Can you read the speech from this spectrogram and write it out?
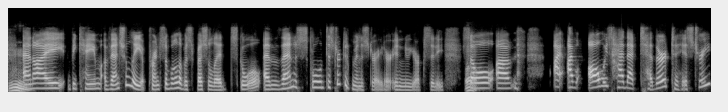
Mm. and I became eventually a principal of a special ed school and then a school district administrator in New York City. Wow. So um, I, I've always had that tether to history.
